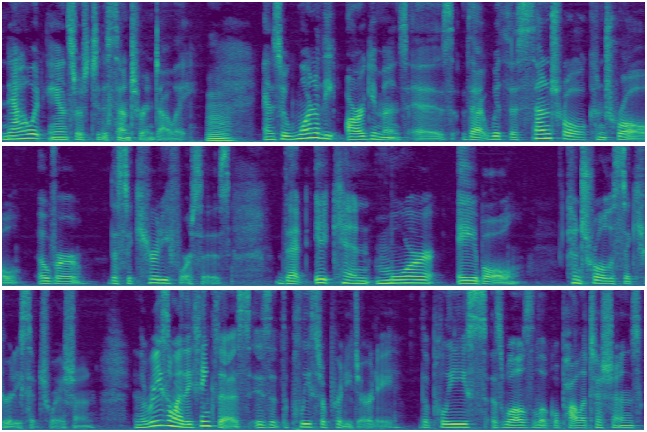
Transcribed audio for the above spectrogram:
Now it answers to the center in Delhi. Mm. And so one of the arguments is that with the central control over the security forces, that it can more able control the security situation. And the reason why they think this is that the police are pretty dirty. The police, as well as local politicians,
